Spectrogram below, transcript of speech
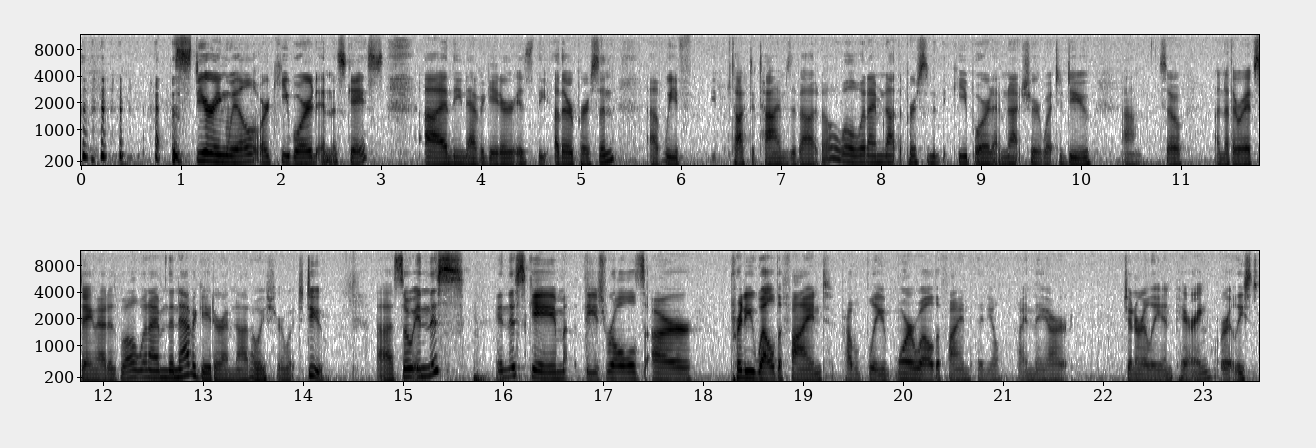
the steering wheel or keyboard in this case, and the navigator is the other person. We've talked at times about, oh, well, when I'm not the person at the keyboard, I'm not sure what to do. Um, so another way of saying that is, well, when I'm the navigator, I'm not always sure what to do. Uh, so in this in this game, these roles are pretty well defined, probably more well defined than you'll find they are generally in pairing, or at least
